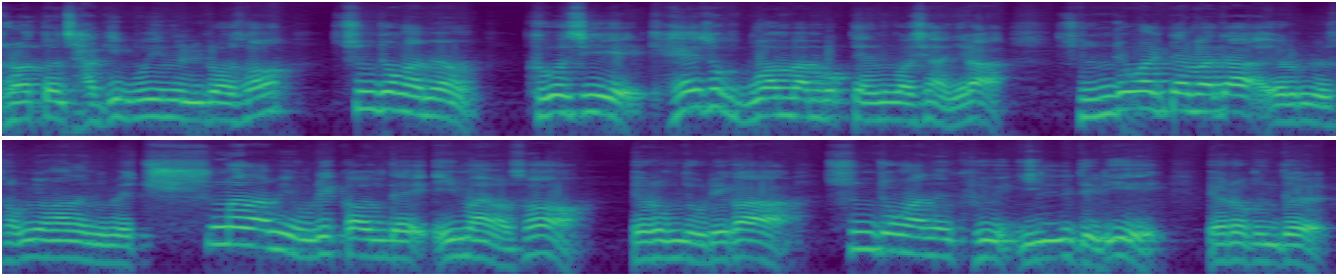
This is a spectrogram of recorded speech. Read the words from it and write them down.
어떤 자기 부인을 이뤄서 순종하면 그것이 계속 무한 반복되는 것이 아니라 순종할 때마다 여러분들 성령 하나님의 충만함이 우리 가운데 임하여서 여러분들 우리가 순종하는 그 일들이 여러분들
